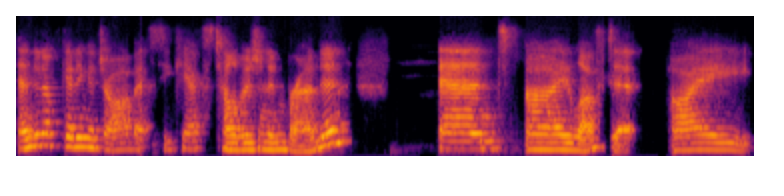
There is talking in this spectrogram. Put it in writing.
ended up getting a job at CKX Television in Brandon. And I loved it. I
